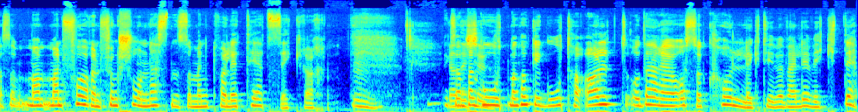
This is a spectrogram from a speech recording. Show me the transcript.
altså man, man, får en funksjon nesten som en kvalitetssikrer. Mm. Ja, man, god, man, kan ikke godta alt, og der er jo også kollektivet veldig viktig.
